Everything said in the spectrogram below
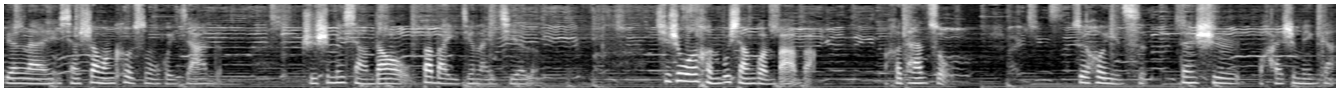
原来想上完课送我回家的，只是没想到爸爸已经来接了。其实我很不想管爸爸，和他走。最后一次，但是我还是没敢。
